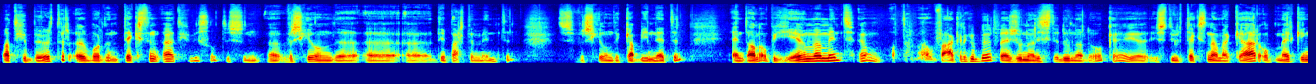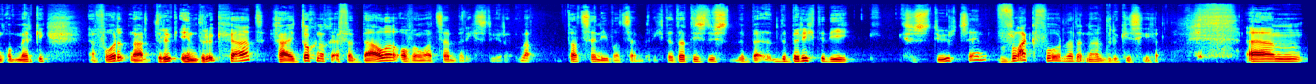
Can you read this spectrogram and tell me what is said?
Wat gebeurt er? Er worden teksten uitgewisseld tussen uh, verschillende uh, uh, departementen, tussen verschillende kabinetten. En dan op een gegeven moment, ja, wat er wel vaker gebeurt, wij journalisten doen dat ook, hè, je stuurt teksten naar elkaar, opmerking, opmerking. En voor het naar druk in druk gaat, ga je toch nog even bellen of een WhatsApp-bericht sturen. Wel, dat zijn die WhatsApp-berichten. Dat is dus de, de, berichten die gestuurd zijn vlak voordat het naar druk is gegaan. Um,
